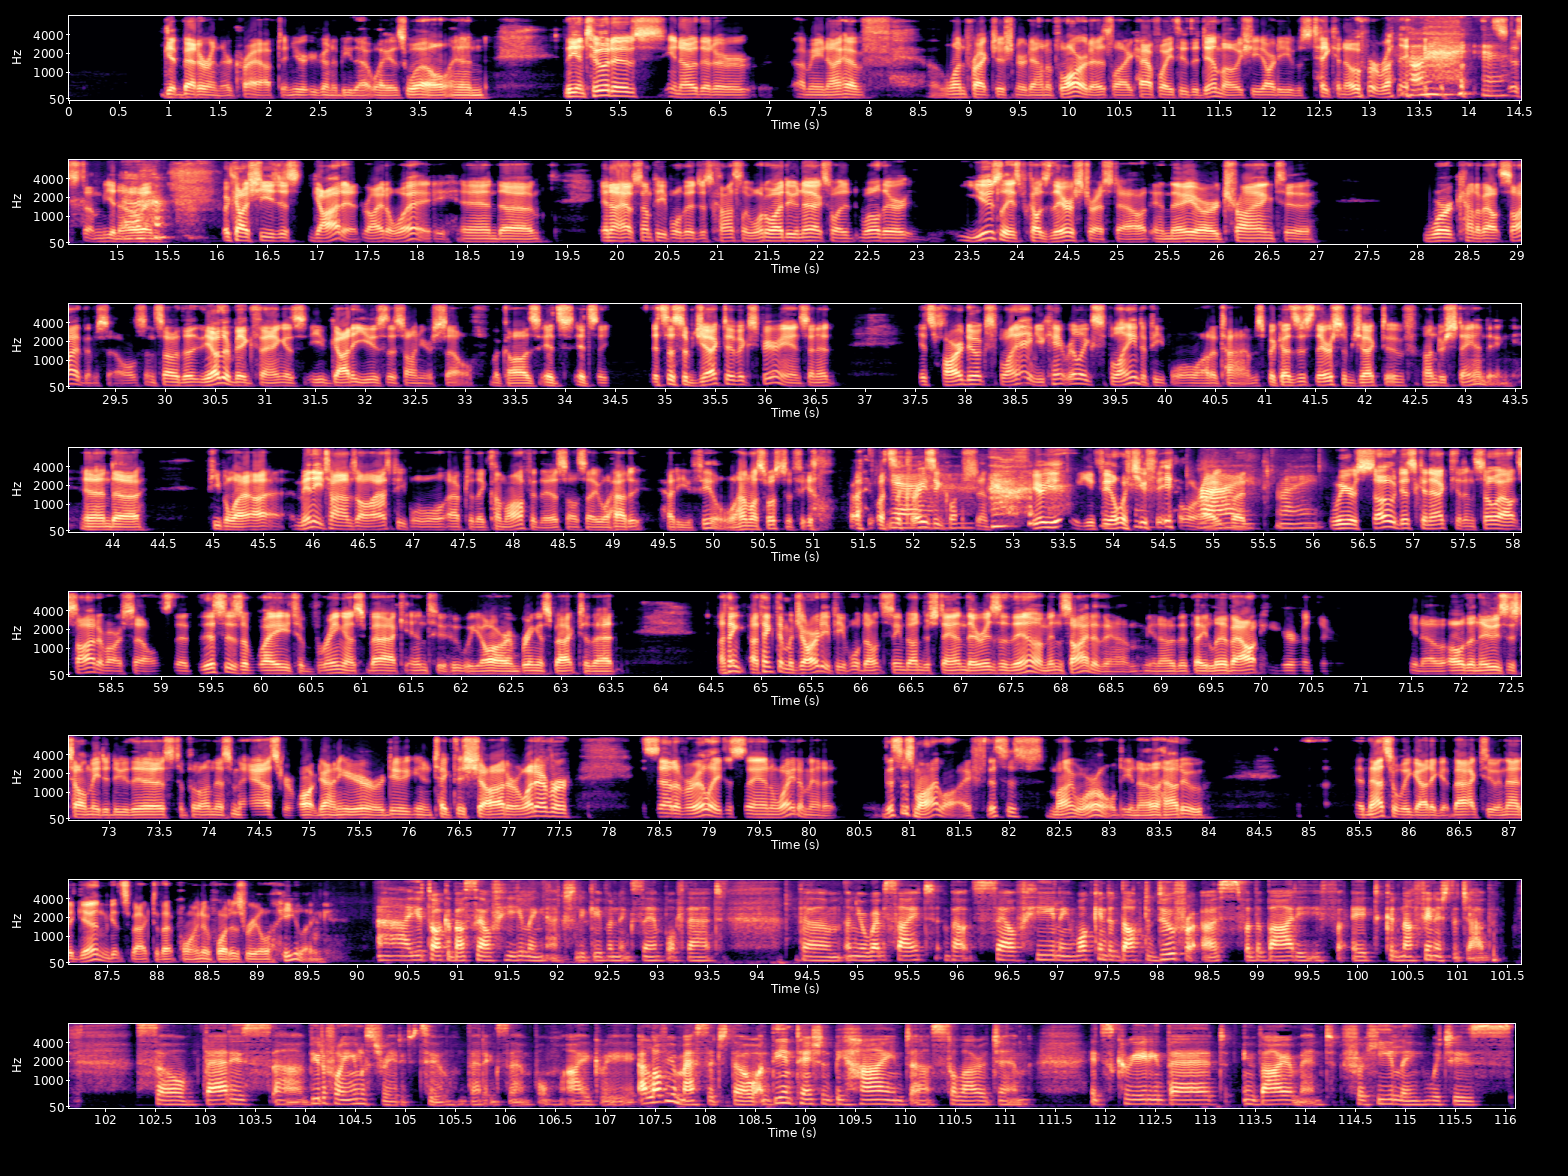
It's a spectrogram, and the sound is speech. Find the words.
get better in their craft, and you're you're going to be that way as well. And the intuitives, you know, that are, I mean, I have one practitioner down in Florida. It's like halfway through the demo, she already was taken over running oh, the system, you know, and because she just got it right away. And uh, and I have some people that just constantly, what do I do next? Well, well, they're usually it's because they're stressed out and they are trying to work kind of outside themselves. And so the, the other big thing is you've got to use this on yourself because it's it's a it's a subjective experience and it it's hard to explain. You can't really explain to people a lot of times because it's their subjective understanding. And uh, people, I, I, many times I'll ask people after they come off of this, I'll say, "Well, how do how do you feel? Well, how am I supposed to feel? Right? What's yeah. the crazy question? You're you. You feel what you feel, right? right? But right. we are so disconnected and so outside of ourselves that this is a way to bring us back into who we are and bring us back to that. I think I think the majority of people don't seem to understand there is a them inside of them. You know that they live out here and they're you know, oh, the news is telling me to do this, to put on this mask or walk down here or do, you know, take this shot or whatever instead of really just saying, wait a minute, this is my life. This is my world. You know, how do, and that's what we got to get back to. And that again gets back to that point of what is real healing. Uh, you talk about self healing, actually, give an example of that. The, um, on your website about self healing. What can the doctor do for us, for the body, if it could not finish the job? So that is uh, beautifully illustrated too, that example. I agree. I love your message though, and the intention behind uh, Solara Gem. It's creating that environment for healing, which is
